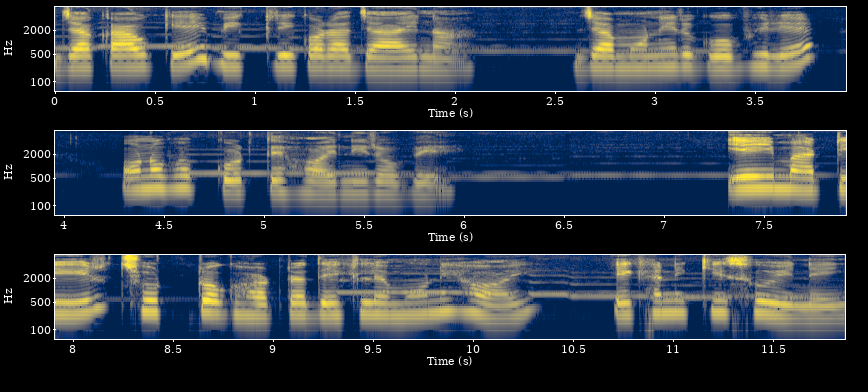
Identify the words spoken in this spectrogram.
যা কাউকে বিক্রি করা যায় না, যা মনের গভীরে অনুভব করতে হয় নীরবে। এই মাটির ছোট্ট ঘরটা দেখলে মনে হয় এখানে কিছুই নেই।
